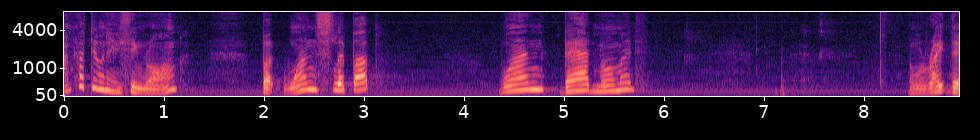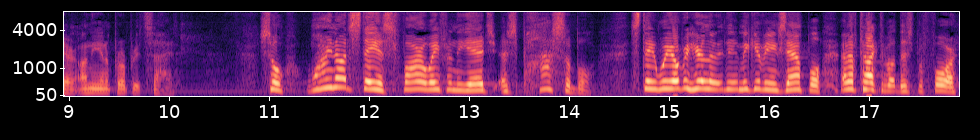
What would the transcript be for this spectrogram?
I'm not doing anything wrong. But one slip up, one bad moment, and we're right there on the inappropriate side. So why not stay as far away from the edge as possible? Stay way over here. Let me give you an example. And I've talked about this before,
